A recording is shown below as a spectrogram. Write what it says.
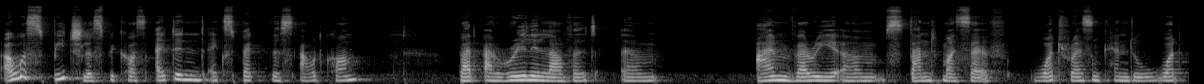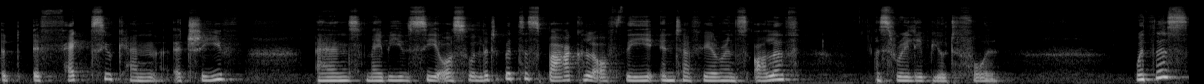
I was speechless because I didn't expect this outcome, but I really love it. Um, I'm very um, stunned myself what resin can do, what effects you can achieve. And maybe you see also a little bit the sparkle of the interference olive. It's really beautiful. With this,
